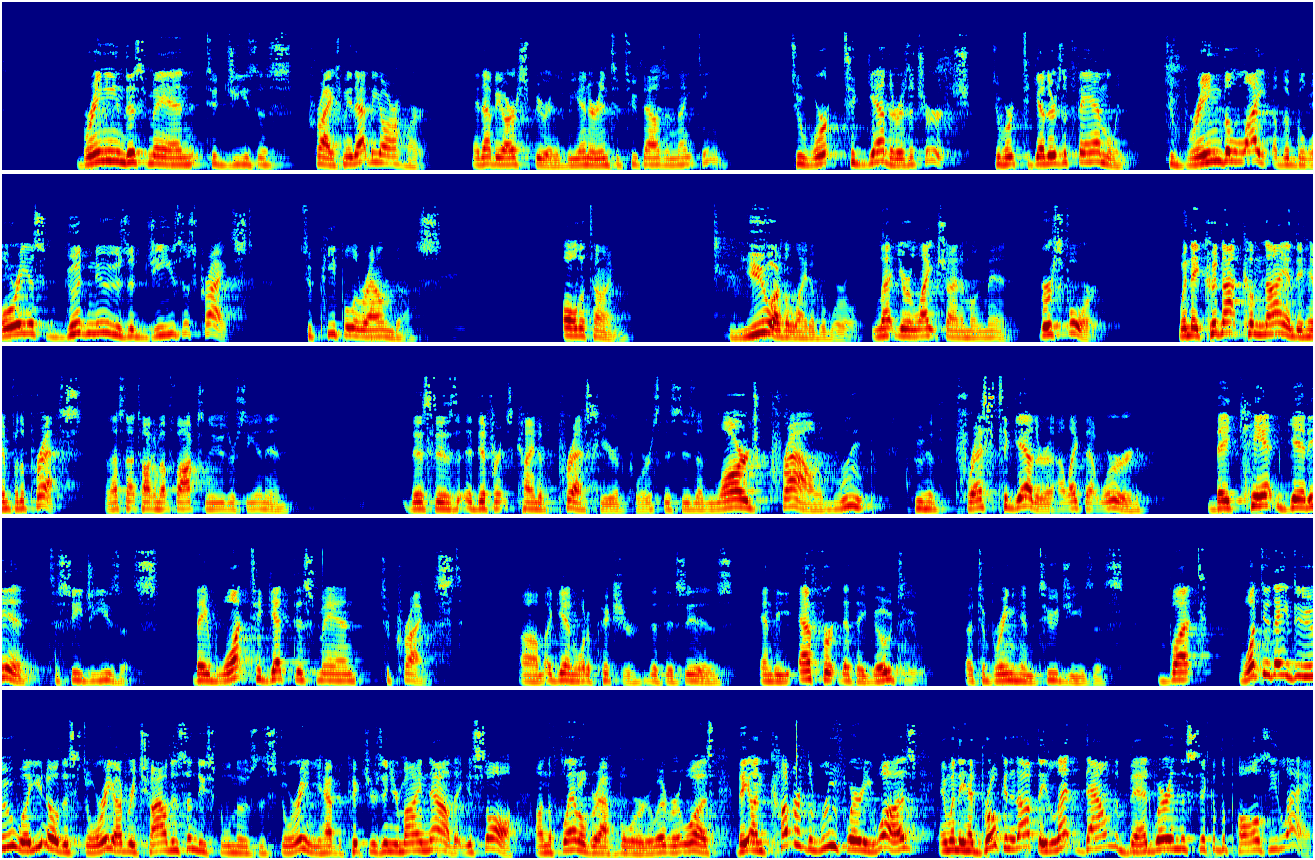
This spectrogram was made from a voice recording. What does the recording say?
Bringing this man to Jesus Christ. May that be our heart. May that be our spirit as we enter into 2019. To work together as a church. To work together as a family. To bring the light of the glorious good news of Jesus Christ to people around us all the time. You are the light of the world. Let your light shine among men. Verse 4. When they could not come nigh unto him for the press. And that's not talking about Fox News or CNN. This is a different kind of press here, of course. This is a large crowd, a group who have pressed together. I like that word. They can't get in to see Jesus. They want to get this man to Christ. Um, again, what a picture that this is and the effort that they go to uh, to bring him to Jesus. But what do they do? Well, you know the story. Every child in Sunday school knows the story, and you have the pictures in your mind now that you saw on the flannel graph board or whatever it was. They uncovered the roof where he was, and when they had broken it up, they let down the bed wherein the sick of the palsy lay.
